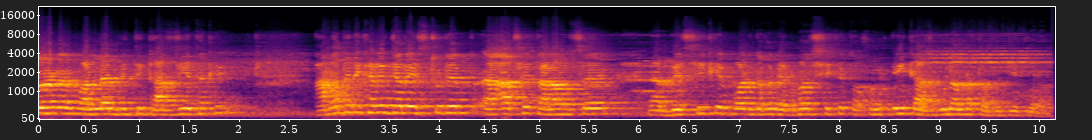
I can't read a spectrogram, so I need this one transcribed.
ধরনের অনলাইন ভিত্তিক কাজ দিয়ে থাকে। আমাদের এখানে যারা স্টুডেন্ট আছে তারা হচ্ছে বেসিকের পর যখন অ্যাডভান্স শিখে তখন এই কাজগুলো আমরা তাদের দিয়ে করাবো।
